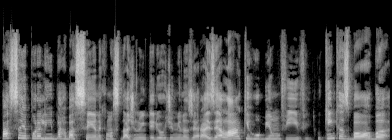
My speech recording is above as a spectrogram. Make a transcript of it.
passeia por ali em Barbacena, que é uma cidade no interior de Minas Gerais. É lá que Rubião vive. O Quincas Borba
